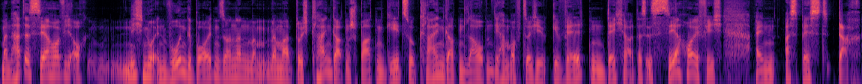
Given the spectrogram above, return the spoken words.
Man hat es sehr häufig auch nicht nur in Wohngebäuden, sondern wenn man durch Kleingartensparten geht, so Kleingartenlauben, die haben oft solche gewellten Dächer. Das ist sehr häufig ein Asbestdach.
